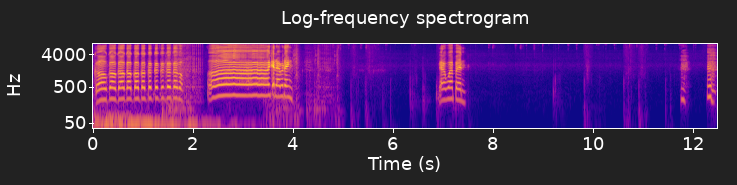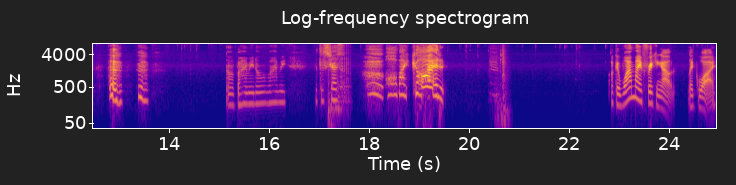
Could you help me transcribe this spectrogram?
go, go, go, go, go, go, go, go, go, go, go. Oh, get everything. Got a weapon. No one behind me, no one behind me. Get this chest. Oh my god! Okay, why am I freaking out? Like, why?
